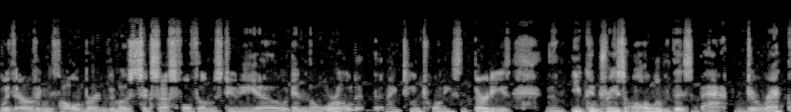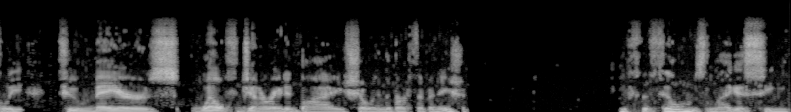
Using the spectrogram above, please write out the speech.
with Irving Thalberg the most successful film studio in the world in the 1920s and 30s. You can trace all of this back directly to Mayer's wealth generated by showing the birth of a nation. If the film's legacy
